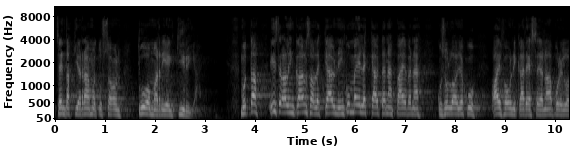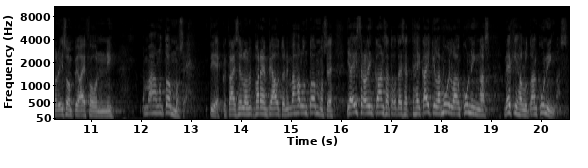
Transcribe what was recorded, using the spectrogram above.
Sen takia raamatussa on tuomarien kirja. Mutta Israelin kansalle käy niin kuin meille käy tänä päivänä, kun sulla on joku iPhone kädessä ja naapurilla on isompi iPhone, niin mä haluan tommosen, tiedätkö? Tai sillä on parempi auto, niin mä haluan tommosen. Ja Israelin kansa totesi, että hei, kaikilla muilla on kuningas, mekin halutaan kuningas.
